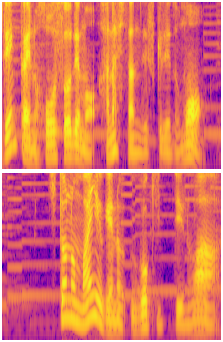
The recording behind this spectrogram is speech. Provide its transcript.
前回の放送でも話したんですけれども人の眉毛の動きっていうのは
